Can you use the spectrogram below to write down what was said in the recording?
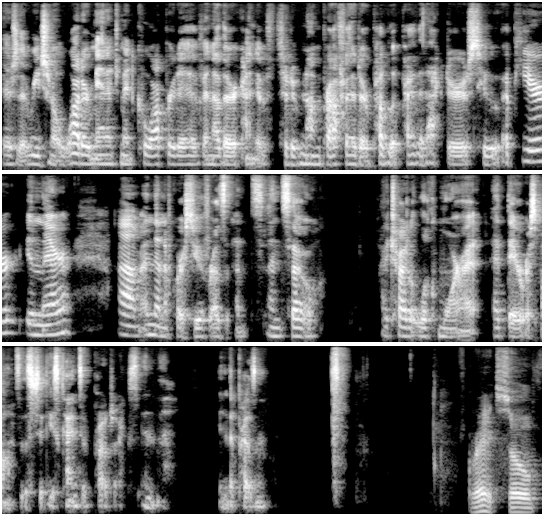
there's a regional water management cooperative and other kind of sort of nonprofit or public private actors who appear in there. Um, and then, of course, you have residents. And so I try to look more at, at their responses to these kinds of projects in the, in the present. Great. So,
